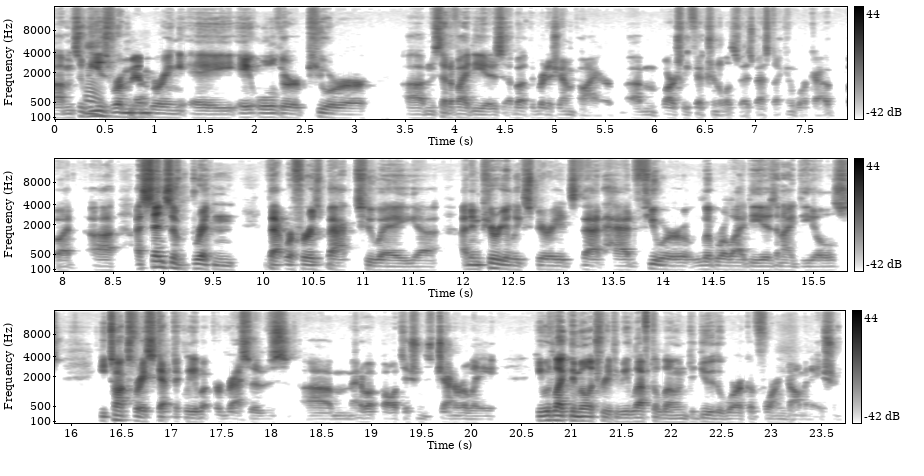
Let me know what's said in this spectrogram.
um, so he hmm. is remembering a a older, purer um, set of ideas about the British Empire, um, largely fictional as, as, best I can work out, but uh, a sense of Britain that refers back to a uh, an imperial experience that had fewer liberal ideas and ideals. He talks very skeptically about progressives um, and about politicians generally. He would like the military to be left alone to do the work of foreign domination.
